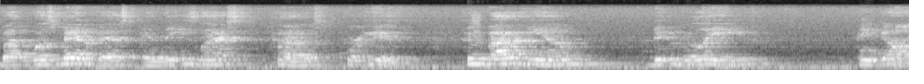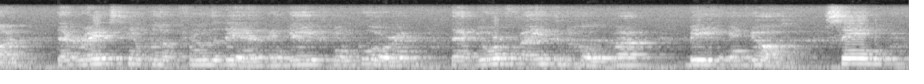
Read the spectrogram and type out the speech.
but was manifest in these last times for you, who by him do believe in God that raised him up from the dead and gave him glory, that your faith and hope might be in God, seeing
